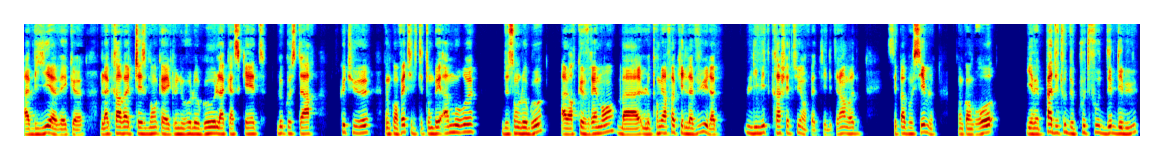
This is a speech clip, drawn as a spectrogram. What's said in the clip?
habillé avec la cravate Chase Bank avec le nouveau logo, la casquette, le costard, que tu veux. Donc en fait, il était tombé amoureux de son logo alors que vraiment, bah, la première fois qu'il l'a vu, il a limite craché dessus, en fait. Il était là en mode, c'est pas possible. Donc, en gros, il n'y avait pas du tout de coup de foudre dès le début,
